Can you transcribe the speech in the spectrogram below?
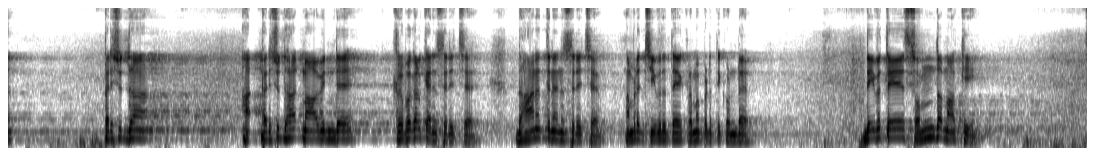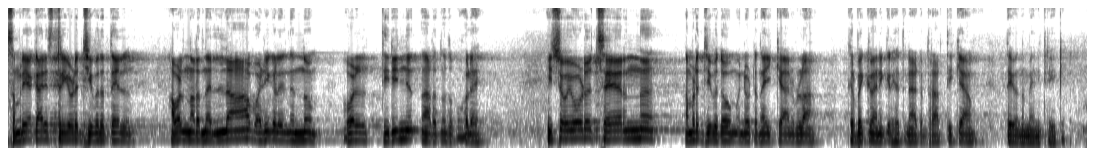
പരിശുദ്ധ പരിശുദ്ധാത്മാവിന്റെ കൃപകൾക്കനുസരിച്ച് ദാനത്തിനനുസരിച്ച് നമ്മുടെ ജീവിതത്തെ ക്രമപ്പെടുത്തിക്കൊണ്ട് ദൈവത്തെ സ്വന്തമാക്കി സമരിയക്കാരി സ്ത്രീയുടെ ജീവിതത്തിൽ അവൾ നടന്ന എല്ലാ വഴികളിൽ നിന്നും അവൾ തിരിഞ്ഞ് നടന്നതുപോലെ ഈശോയോട് ചേർന്ന് നമ്മുടെ ജീവിതവും മുന്നോട്ട് നയിക്കാനുള്ള കൃപയ്ക്കും അനുഗ്രഹത്തിനായിട്ടും പ്രാർത്ഥിക്കാം. ദൈവം നമ്മെ അനുഗ്രഹിക്കട്ടെ.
